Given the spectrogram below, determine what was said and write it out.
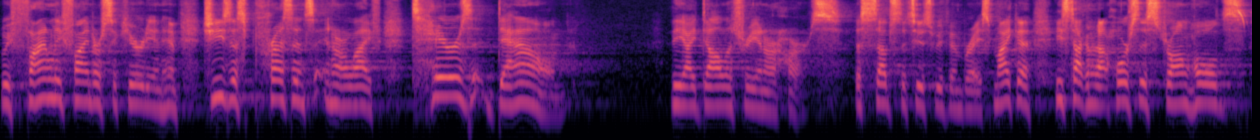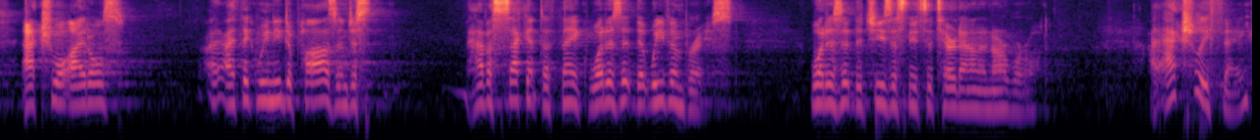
We finally find our security in Him. Jesus' presence in our life tears down the idolatry in our hearts, the substitutes we've embraced. Micah, he's talking about horses, strongholds, actual idols. I, I think we need to pause and just have a second to think what is it that we've embraced? What is it that Jesus needs to tear down in our world? I actually think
